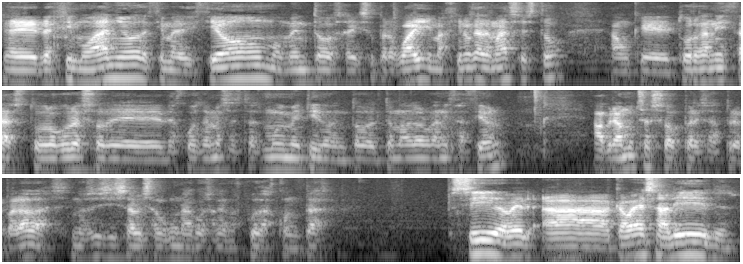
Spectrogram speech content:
Eh, décimo año, décima edición, momentos ahí súper guay. Imagino que además esto, aunque tú organizas todo lo grueso de, de juegos de mesa, estás muy metido en todo el tema de la organización, habrá muchas sorpresas preparadas. No sé si sabes alguna cosa que nos puedas contar. Sí, a ver, acaba de salir,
